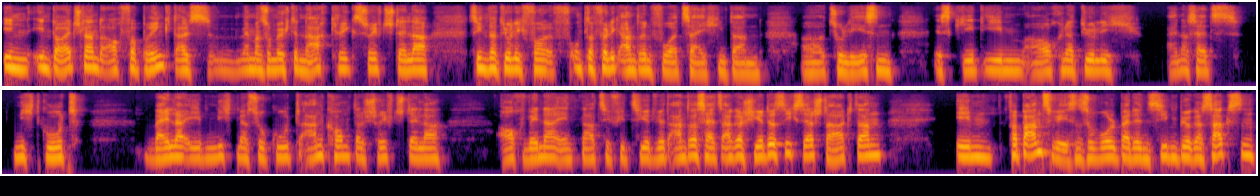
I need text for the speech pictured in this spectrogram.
in, in Deutschland auch verbringt, als, wenn man so möchte, Nachkriegsschriftsteller, sind natürlich vor, unter völlig anderen Vorzeichen dann äh, zu lesen. Es geht ihm auch natürlich einerseits nicht gut, weil er eben nicht mehr so gut ankommt als Schriftsteller auch wenn er entnazifiziert wird. Andererseits engagiert er sich sehr stark dann im Verbandswesen, sowohl bei den Siebenbürger Sachsen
